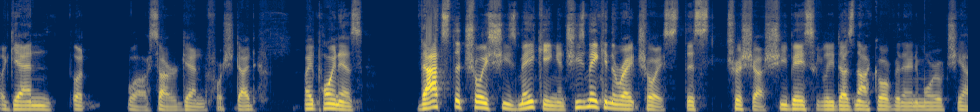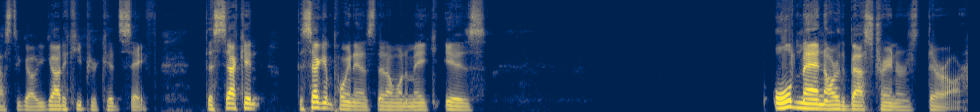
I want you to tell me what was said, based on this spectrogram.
again. But well, I saw her again before she died. My point is, that's the choice she's making, and she's making the right choice. This Trisha, she basically does not go over there anymore. She has to go. You got to keep your kids safe. The second, the second point is that I want to make is old men are the best trainers there are.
